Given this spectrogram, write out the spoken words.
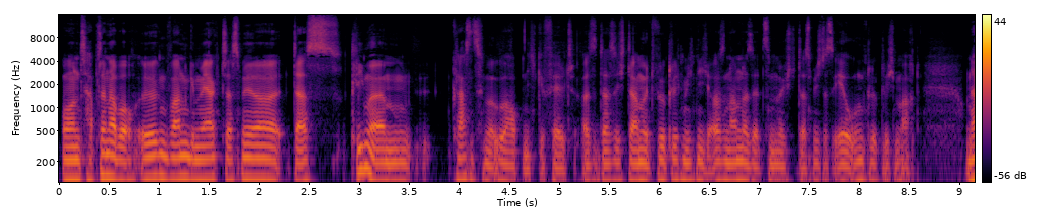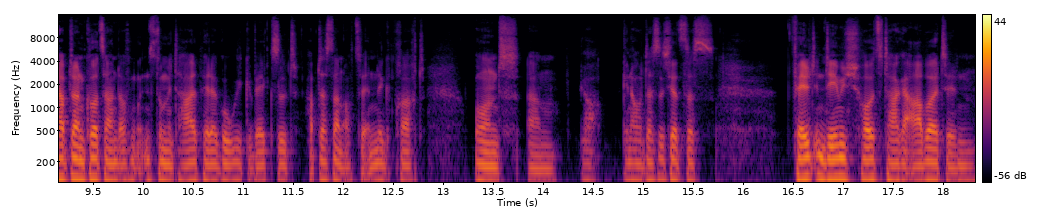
und habe dann aber auch irgendwann gemerkt, dass mir das Klima im Klassenzimmer überhaupt nicht gefällt. Also dass ich damit wirklich mich nicht auseinandersetzen möchte, dass mich das eher unglücklich macht. Und habe dann kurzerhand auf Instrumentalpädagogik gewechselt, habe das dann auch zu Ende gebracht. Und ähm, ja, genau, das ist jetzt das Feld, in dem ich heutzutage arbeite.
